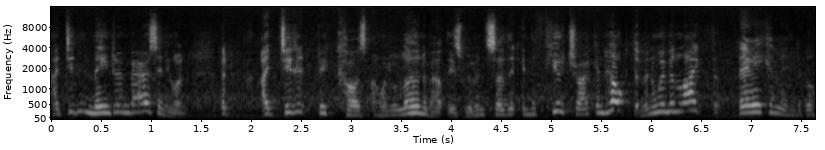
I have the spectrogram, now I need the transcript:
I didn't mean to embarrass anyone, but I did it because I want to learn about these women so that in the future I can help them and women like them. Very commendable.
